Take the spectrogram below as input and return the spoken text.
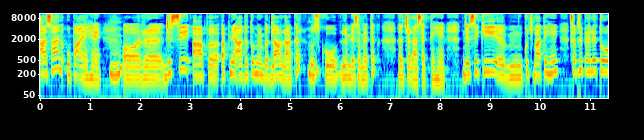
आसान उपाय हैं और जिससे आप अपने आदतों में बदलाव लाकर उसको लंबे समय तक चला सकते हैं। जैसे कि कुछ बातें हैं। सबसे पहले तो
